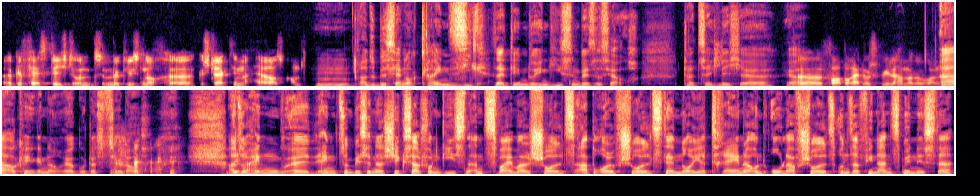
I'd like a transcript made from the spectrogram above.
äh, gefestigt und möglichst noch äh, gestärkt herauskommt. Mhm. Also bisher noch kein Sieg, seitdem du in Gießen bist, ist ja auch tatsächlich. Äh, ja. Äh, Vorbereitungsspiele haben wir gewonnen. Ah, okay, genau. Ja, gut, das zählt auch. also hängen, äh, hängt so ein bisschen das Schicksal von Gießen an zweimal Scholz ab. Rolf Scholz, der neue Trainer, und Olaf Scholz, unser Finanzminister.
